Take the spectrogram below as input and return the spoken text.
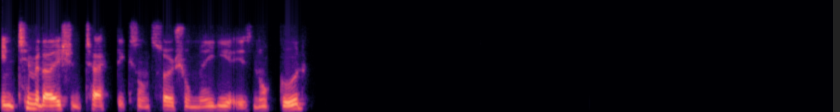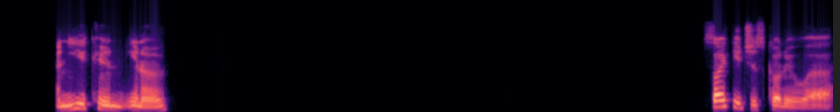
intimidation tactics on social media is not good. And you can, you know, it's like you just got to, uh,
